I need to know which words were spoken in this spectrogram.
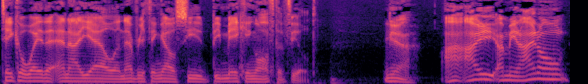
Take away the NIL and everything else he'd be making off the field. Yeah, I, I, I mean, I don't.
